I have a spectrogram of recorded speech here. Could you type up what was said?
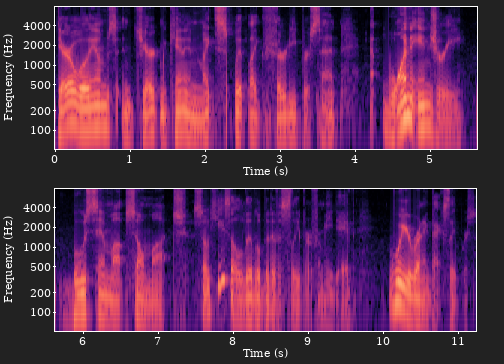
Darrel Williams and Jerick McKinnon might split like 30%. One injury boosts him up so much. So he's a little bit of a sleeper for me, Dave. Who are your running back sleepers?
